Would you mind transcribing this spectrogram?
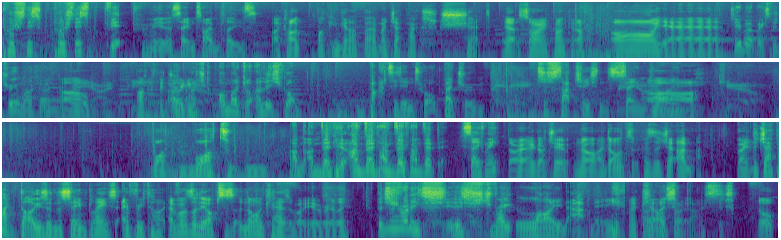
push this, push this VIP for me at the same time, please. I can't fucking get up there. My jetpack's shit. Yeah, sorry, I can't get up. Oh yeah. Teamwork makes the dream work, eh? Oh, fuck the Oh, dream. just- oh my god, I literally got battered into a bedroom. Just sat chasing the same guy. Oh. What? What? I'm, I'm VIP, I'm VIP, I'm VIP, I'm VIP. Save me. All right, I got you. No, I don't because the jet. I'm right. The jetpack dies in the same place every time. Everyone's on the opposite. No one cares about you really. They're just running in a straight line at me. I Oh, can't- I that's just- very nice. It's oh.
